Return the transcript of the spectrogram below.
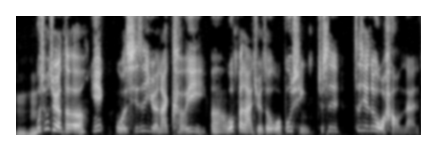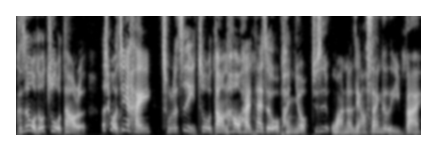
嗯哼，我就觉得，诶，我其实原来可以。嗯、呃，我本来觉得我不行，就是这些对我好难，可是我都做到了。而且我竟然还除了自己做到，然后我还带着我朋友，就是玩了两三个礼拜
